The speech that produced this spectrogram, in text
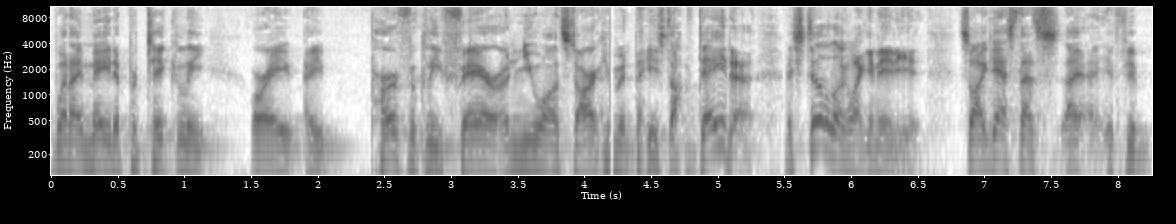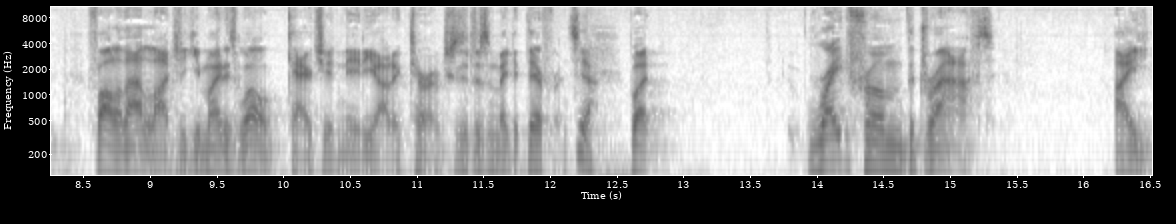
when I made a particularly or a, a perfectly fair or nuanced argument based off data, I still look like an idiot. So I guess that's I, if you follow that logic, you might as well couch it in idiotic terms because it doesn't make a difference. Yeah. But right from the draft, I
